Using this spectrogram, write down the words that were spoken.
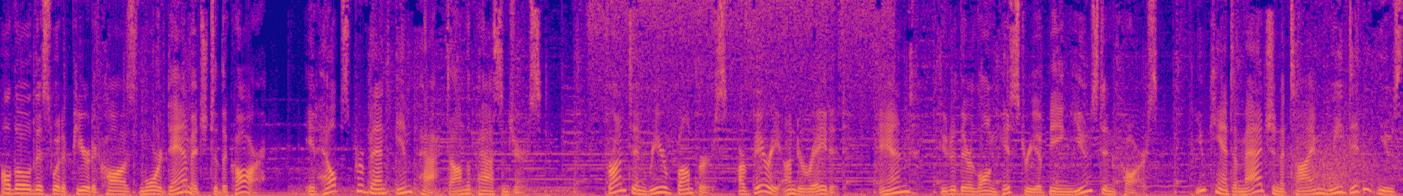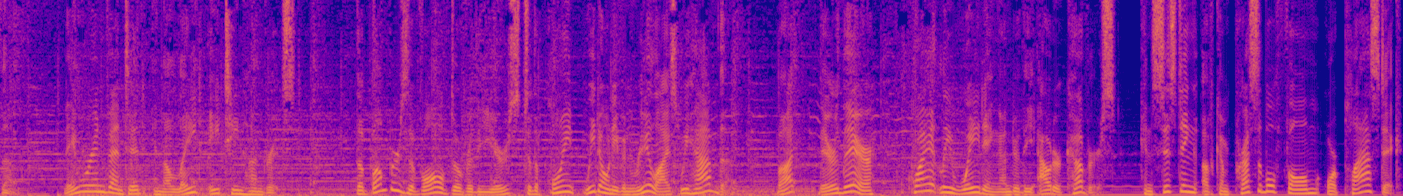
Although this would appear to cause more damage to the car, it helps prevent impact on the passengers. Front and rear bumpers are very underrated, and due to their long history of being used in cars, you can't imagine a time we didn't use them. They were invented in the late 1800s. The bumpers evolved over the years to the point we don't even realize we have them. But they're there, quietly waiting under the outer covers, consisting of compressible foam or plastic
